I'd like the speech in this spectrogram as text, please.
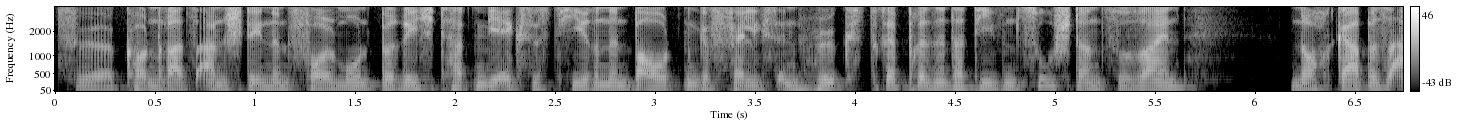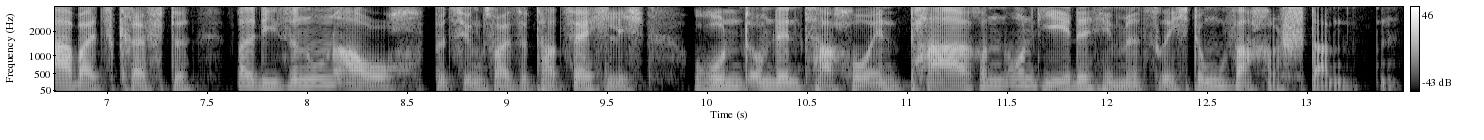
für Konrads anstehenden Vollmondbericht hatten die existierenden Bauten gefälligst in höchst repräsentativem Zustand zu sein, noch gab es Arbeitskräfte, weil diese nun auch, beziehungsweise tatsächlich, rund um den Tacho in Paaren und jede Himmelsrichtung Wache standen.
